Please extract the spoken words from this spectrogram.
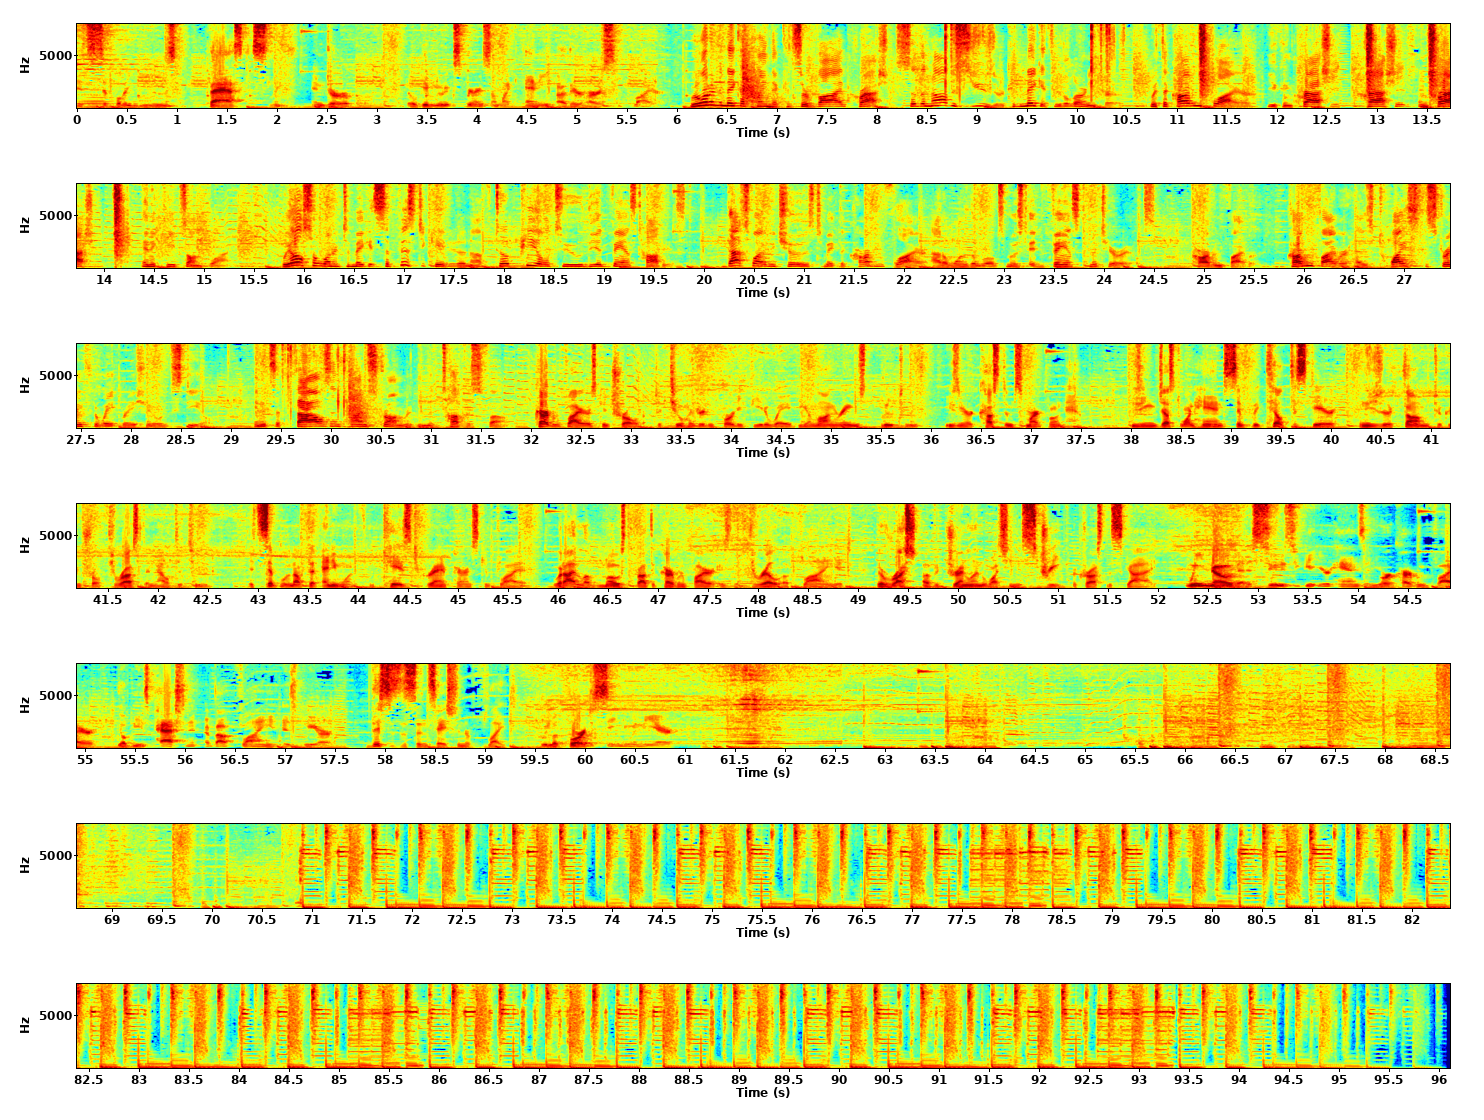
It's simple to use, fast, sleek, and durable. It'll give you an experience unlike any other RC flyer. We wanted to make a plane that could survive crashes so the novice user could make it through the learning curve. With the Carbon Flyer, you can crash it, crash it, and crash it, and it keeps on flying. We also wanted to make it sophisticated enough to appeal to the advanced hobbyist. That's why we chose to make the Carbon Flyer out of one of the world's most advanced materials, carbon fiber. Carbon fiber has twice the strength to weight ratio of steel, and it's a thousand times stronger than the toughest foam. Carbon Flyer is controlled up to 240 feet away via long-range Bluetooth using our custom smartphone app. Using just one hand, simply tilt to steer and use your thumb to control thrust and altitude. It's simple enough that anyone, from kids to grandparents, can fly it. What I love most about the Carbon Flyer is the thrill of flying it, the rush of adrenaline watching it streak across the sky. We know that as soon as you get your hands on your Carbon Flyer, you'll be as passionate about flying it as we are. This is the sensation of flight. We look forward to seeing you in the air.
